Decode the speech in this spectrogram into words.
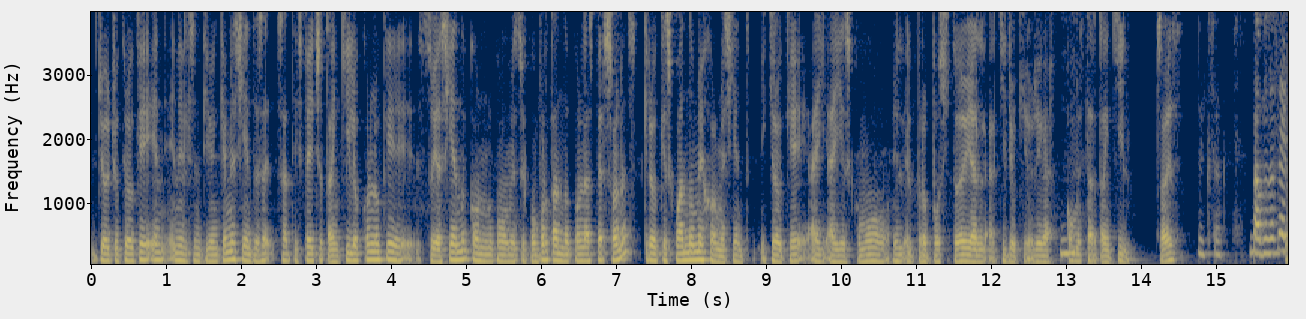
yo, yo creo que en, en el sentido en que me siento sa- satisfecho, tranquilo con lo que estoy haciendo, con cómo me estoy comportando con las personas, creo que es cuando mejor me siento. Y creo que ahí, ahí es como el, el propósito de vida al, al que yo quiero llegar, como estar tranquilo, ¿sabes? Exacto. Vamos a hacer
